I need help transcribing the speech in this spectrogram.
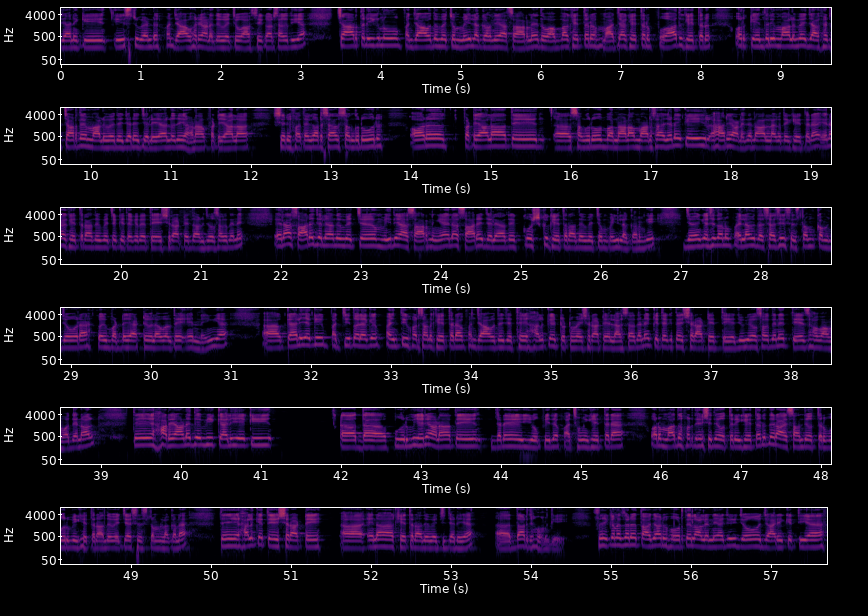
ਯਾਨੀ ਕਿ ਈਸਟ ਵਿੰਡ ਪੰਜਾਬ ਹਰਿਆਣਾ ਦੇ ਵਿੱਚ ਵਾਪਸੀ ਕਰ ਸਕਦੀ ਹੈ 4 ਤਰੀਕ ਨੂੰ ਪੰਜਾਬ ਦੇ ਵਿੱਚ ਮੀਂਹ ਲੱਗਣ ਦੇ ਆਸਾਰ ਨੇ, ਦੁਆਬਾ ਖੇਤਰ, ਮਾਝਾ ਖੇਤਰ, ਪੁਆਧ ਖੇਤਰ ਔਰ ਕੇਂਦਰੀ ਮਾਲਵੇ ਜਾਂ ਫਿਰ ਚੜ੍ਹਦੇ ਮਾਲਵੇ ਦੇ ਜਿਹੜੇ ਜ਼ਿਲ੍ਹੇ ਆ, ਲੁਧਿਆਣਾ, ਪਟਿਆਲਾ, ਸ਼੍ਰੀ ਫਤਿਹਗੜ੍ਹ ਸਾਹਿਬ, ਸੰਗਰੂਰ ਔਰ ਪਟਿਆਲਾ ਤੇ ਸੰਗਰੂਰ, ਬਰਨਾਲਾ, ਮਾਨਸਾ ਜਿਹੜੇ ਕਿ ਹਰਿਆਣੇ ਦੇ ਨਾਲ ਲੱਗਦੇ ਖੇਤਰ ਹੈ ਇਹਨਾਂ ਖੇਤਰਾਂ ਦੇ ਵਿੱਚ ਕਿਤੇ ਕਿਤੇ ਤੇਜ਼ ਸ਼ਰਾਟੇ ਦਰਜ ਹੋ ਸਕਦੇ ਨੇ। ਇਹਨਾਂ ਸਾਰੇ ਜ਼ਿਲ੍ਹਿਆਂ ਦੇ ਵਿੱਚ ਮੀਂਹ ਦੇ ਆਸਾਰ ਨਹੀਂ ਹੈ ਇਹਨਾਂ ਸਾਰੇ ਜ਼ਿਲ੍ਹਿਆਂ ਦੇ ਕੁਸ਼ਕ ਖੇਤਰਾਂ ਦੇ ਵਿੱਚ ਮੀਂਹ ਲੱਗਣਗੇ। ਜਿਵੇਂ ਕਿ ਅਸੀਂ ਤੁਹਾਨੂੰ ਪਹਿਲਾਂ ਵੀ ਦੱਸਿਆ ਸੀ ਸਿਸਟਮ ਕਮਜ਼ੋਰ ਹੈ ਕੋਈ ਵੱਡੇ ਐਕਟਿਵ ਲੈਵਲ ਤੇ ਇਹ ਨਹੀਂ ਹੈ। ਕਹਿ ਲਈਏ ਕਿ 25 ਤੋਂ ਲੈ ਕੇ 35% ਖੇਤਰ ਹੈ ਪੰਜਾਬ ਦੇ ਜਿੱਥੇ ਹਲਕੇ ਟੁੱਟਵੇਂ ਸ਼ਰਾਟੇ ਲੱਗ ਸਕਦੇ ਨੇ ਕਿਤੇ ਕਿਤੇ ਸ਼ਰਾਟੇ ਤੇਜ਼ ਵੀ ਹੋ ਸਕਦੇ ਨੇ ਤੇਜ਼ ਹਵਾਵਾਂ ਦੇ ਨਾਲ। ਤੇ ਹਰਿਆਣੇ ਦੇ ਵੀ ਕਹਿ ਲਈਏ ਕਿ ਅ, ਦਾ ਪੂਰਬੀ ਹਰਿਆਣਾ ਤੇ ਜਿਹੜੇ ਯੂਪੀ ਦੇ ਪੱਛਮੀ ਖੇਤਰ ਹੈ ਔਰ ਮੱਧ ਪ੍ਰਦੇਸ਼ ਦੇ ਉੱਤਰੀ ਖੇਤਰ ਤੇ ਰਾਜਸਥਾਨ ਦੇ ਉੱਤਰ ਪੂਰਬੀ ਖੇਤਰਾਂ ਦੇ ਵਿੱਚ ਇਹ ਸਿਸਟਮ ਲੱਗਣਾ ਹੈ। ਤੇ ਹਲਕੇ ਤੇਜ਼ ਸ਼ਰਾਟੇ ਇਹਨਾਂ ਖੇਤਰਾਂ ਦੇ ਵਿੱਚ ਜਿਹੜੇ ਆ ਦਰਜ ਹੋਣਗੇ। ਸੋ ਇੱਕ ਨਜ਼ਰ ਤਾਜ਼ਾ ਰਿਪੋਰਟ ਤੇ ਲਾ ਲੈਂਦੇ ਆ ਜੀ ਜੋ ਜਾਰੀ ਕੀਤੀ ਹੈ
